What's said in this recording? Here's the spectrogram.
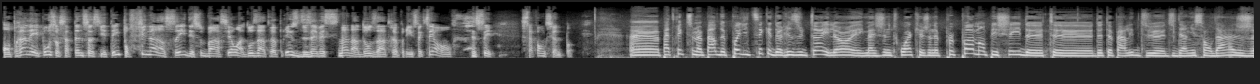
on prend l'impôt sur certaines sociétés pour financer des subventions à d'autres entreprises ou des investissements dans d'autres entreprises. Fait que, tu sais, on, ça fonctionne pas. Euh, Patrick, tu me parles de politique et de résultats. Et là, euh, imagine-toi que je ne peux pas m'empêcher de te, de te parler du, euh, du dernier sondage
